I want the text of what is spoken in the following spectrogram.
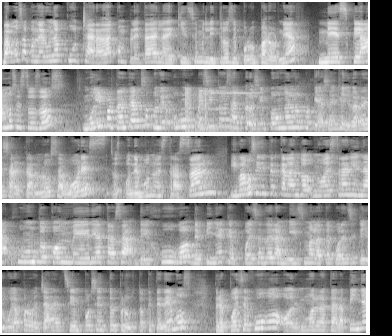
Vamos a poner una cucharada completa de la de 15 mililitros de polvo para hornear. Mezclamos estos dos muy importante, vamos a poner un pesito de sal, pero sí pónganlo porque ya saben que ayuda a resaltar los sabores. Entonces ponemos nuestra sal y vamos a ir intercalando nuestra harina junto con media taza de jugo de piña que puede ser de la misma lata. Acuérdense que yo voy a aprovechar al 100% el producto que tenemos, pero puede ser jugo o el mismo lata de la piña.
